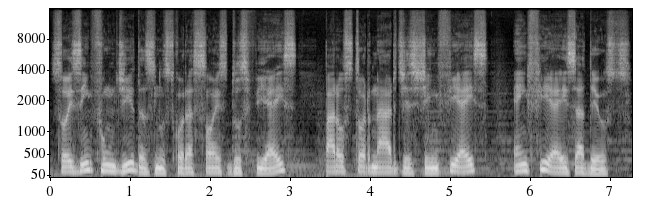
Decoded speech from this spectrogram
sois infundidas nos corações dos fiéis, para os tornardes de infiéis em fiéis a Deus.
